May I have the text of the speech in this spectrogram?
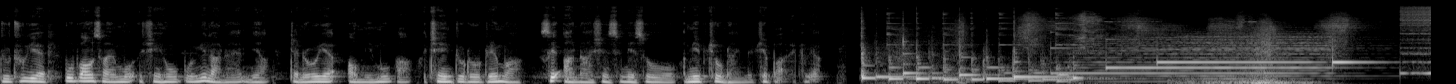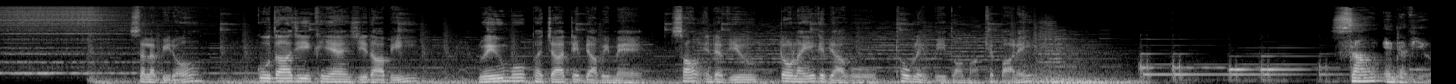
တူထုရဲ့ပူးပေါင်းဆောင်မှုအရှင်ဟုပုံမြင့်လာတဲ့အမြကျွန်တော်တို့ရဲ့အောင်မြင်မှုဟာအချင်းတူတူတွင်းမှာစစ်အာဏာရှင်စနစ်ဆိုးကိုအမြင့်ဖြုတ်နိုင်မှာဖြစ်ပါတယ်ခင်ဗျ။ ဆက်လက်ပြီးတော့ကိုသားကြီးခရမ်းရေးသားပြီးຫນွေဦးမိုးဖတ်ကြားတင်ပြပေးမယ်။ Sound Interview တော်လိုင်းရေးကြပြကိုထုတ်လွှင့်ပေးသွားမှာဖြစ်ပါတယ်။ Sound Interview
